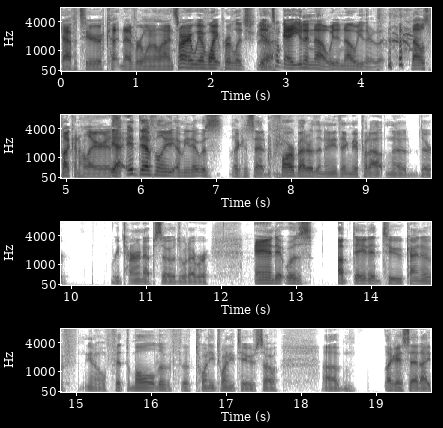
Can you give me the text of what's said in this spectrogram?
cafeteria cutting everyone in line. Sorry, we have white privilege. Yeah, Yeah. it's okay. You didn't know. We didn't know either. That, that was fucking hilarious. yeah. It definitely. I mean, it was like I said, far better than anything they put out in the, their return episodes, or whatever. And it was updated to kind of you know fit the mold of, of 2022. So, um, like I said, I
